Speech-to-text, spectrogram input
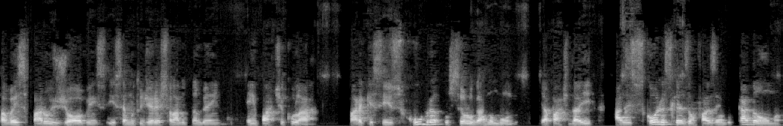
talvez para os jovens, isso é muito direcionado também, em particular, para que se descubra o seu lugar no mundo. E a partir daí, as escolhas que eles vão fazendo, cada uma,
